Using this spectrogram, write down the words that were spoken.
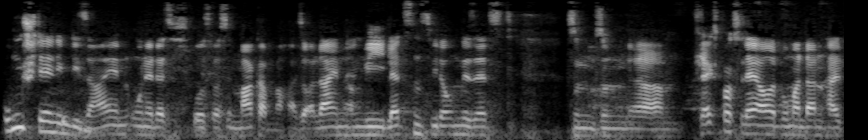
umstellen im Design, ohne dass ich groß was im Markup mache. Also allein irgendwie letztens wieder umgesetzt, so ein, so ein ähm, Flexbox-Layout, wo man dann halt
